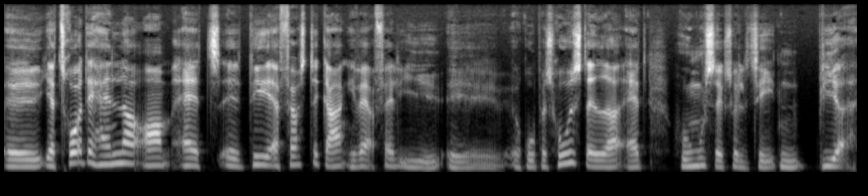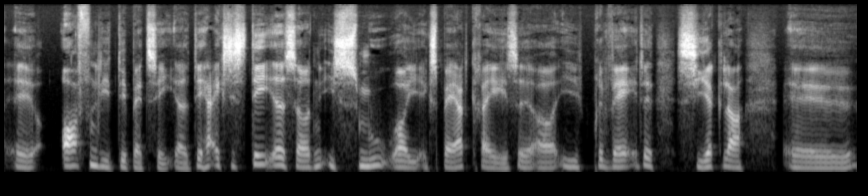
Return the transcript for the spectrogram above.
Øh, jeg tror, det handler om, at øh, det er første gang, i hvert fald i øh, Europas hovedsteder, at homoseksualiteten bliver øh, offentligt debatteret. Det har eksisteret sådan i smug og i ekspertkredse og i private cirkler øh,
